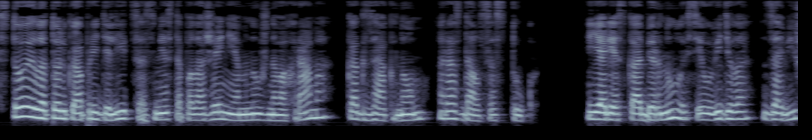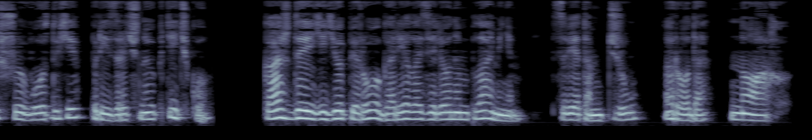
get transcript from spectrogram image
Стоило только определиться с местоположением нужного храма, как за окном раздался стук. Я резко обернулась и увидела зависшую в воздухе призрачную птичку. Каждое ее перо горело зеленым пламенем, цветом джу рода Ноах.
